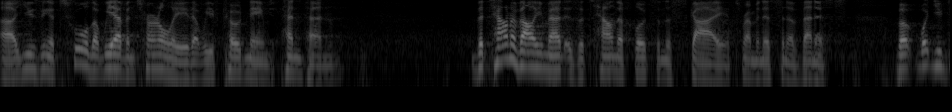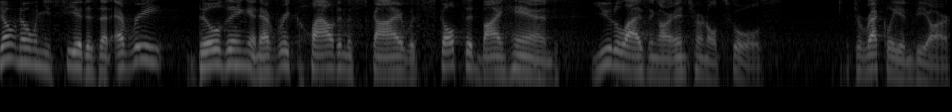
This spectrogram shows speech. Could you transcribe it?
uh, using a tool that we have internally that we've codenamed PenPen. The town of Allumette is a town that floats in the sky. It's reminiscent of Venice. But what you don't know when you see it is that every building and every cloud in the sky was sculpted by hand utilizing our internal tools directly in VR.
